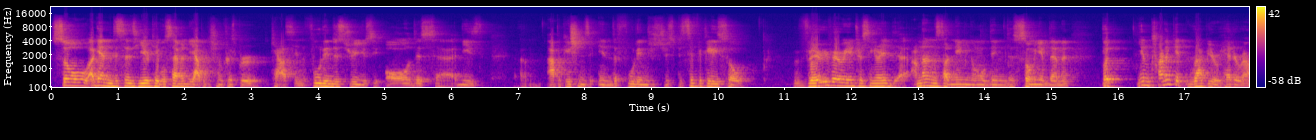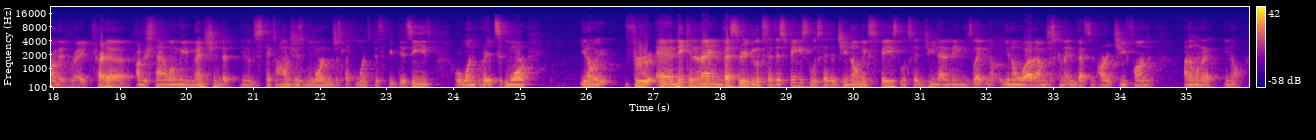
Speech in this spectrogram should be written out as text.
So again, this is here table seven, the application of CRISPR-Cas in the food industry. You see all this, uh, these um, applications in the food industry specifically. So very, very interesting. Right? I'm not gonna start naming all of them. There's so many of them, and, but you know, try to get wrap your head around it, right? Try to understand when we mentioned that you know this technology is more than just like one specific disease or one. It's more, you know for a naked and eye investor, he looks at the space, looks at the genomic space, looks at gene editing. He's like, no, you know what? I'm just gonna invest in RG fund. I don't want to, you know,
